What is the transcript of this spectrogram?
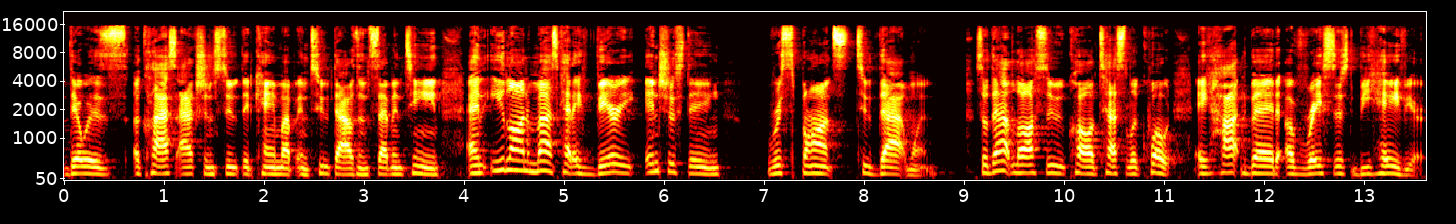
There was a class action suit that came up in 2017, and Elon Musk had a very interesting response to that one. So that lawsuit called Tesla, quote, a hotbed of racist behavior.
